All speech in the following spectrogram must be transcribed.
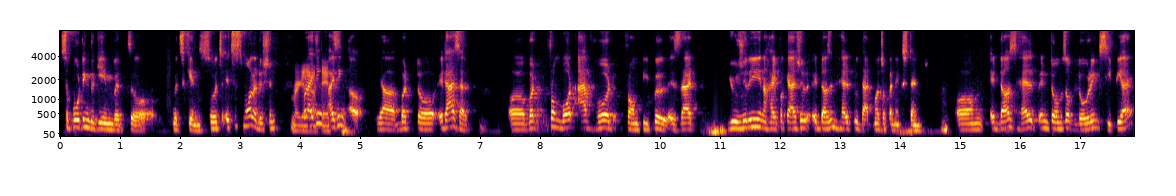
supporting the game with with skins. So it's it's a small addition, Regular but I think updates. I think uh, yeah, but uh, it has helped. Uh, but from what I've heard from people is that usually in a hyper casual, it doesn't help to that much of an extent. Um, it does help in terms of lowering CPI,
